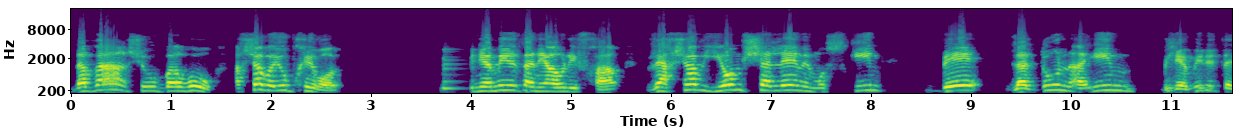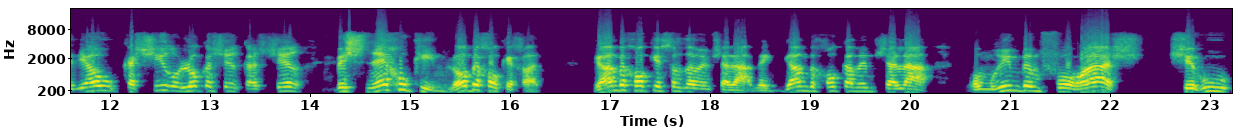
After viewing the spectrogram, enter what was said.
דבר שהוא ברור. עכשיו היו בחירות, בנימין נתניהו נבחר, ועכשיו יום שלם הם עוסקים בלדון האם בנימין נתניהו כשיר או לא כשיר, כאשר בשני חוקים, לא בחוק אחד, גם בחוק יסוד הממשלה וגם בחוק הממשלה, אומרים במפורש שהוא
